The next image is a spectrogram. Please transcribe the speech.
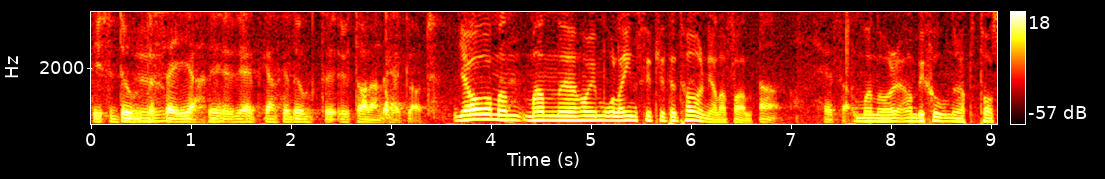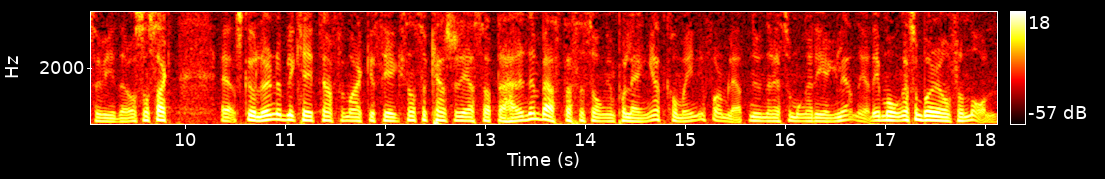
det är så dumt att säga. Det är ett ganska dumt uttalande helt klart. Ja, man, man eh, har ju målat in sitt litet hörn i alla fall. Ja. Om man har ambitioner att ta sig vidare. Och som sagt, eh, Eh, skulle det nu bli Caterham för Marcus Eriksson så kanske det är så att det här är den bästa säsongen på länge att komma in i Formel 1 nu när det är så många regeländringar. Det är många som börjar om från noll.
